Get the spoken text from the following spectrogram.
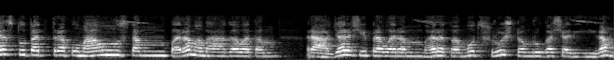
यस्तु तत्र पुमांस्तम् परमभागवतम् राजर्षिप्रवरम् भरतमुत्सृष्टमृगशरीरम्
